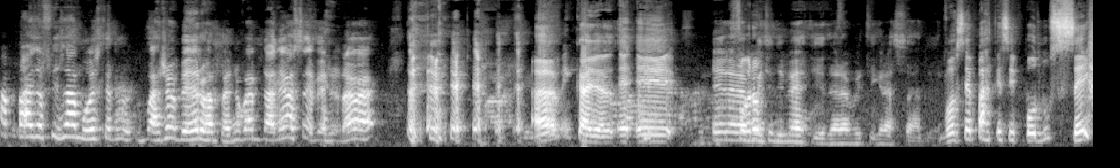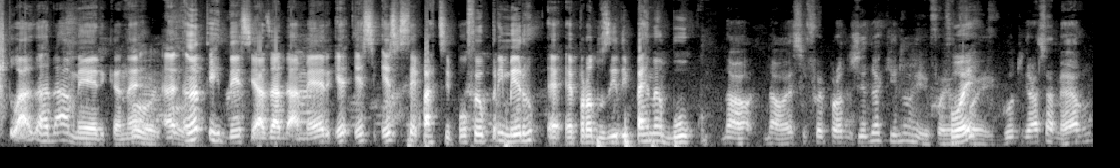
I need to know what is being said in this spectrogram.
rapaz, eu fiz a música do do Barjambeiro, rapaz. Não vai me dar nem uma cerveja, não, é? Ah, vem cá, é- é- Ele era Foram- muito divertido, era muito engraçado. você participou do sexto Azar da América, né? Foi, foi. Antes desse Azar da América, esse, esse que você participou foi o primeiro é, é produzido em Pernambuco. Não, não, esse foi produzido aqui no Rio. Foi, Foi? Guto Graça Mello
